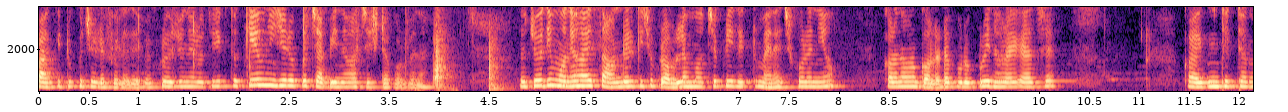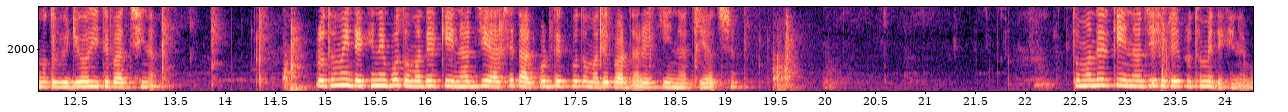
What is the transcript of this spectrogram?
বাকিটুকু ছেড়ে ফেলে দেবে। প্রয়োজনের অতিরিক্ত কেউ নিজের ওপর চাপিয়ে নেওয়ার চেষ্টা করবে না। তো যদি মনে হয় সাউন্ডের কিছু প্রবলেম হচ্ছে প্লিজ একটু ম্যানেজ করে নিও। কারণ আমার গলাটা পুরোপুরি ধরে গেছে। কয়েকদিন ঠিকঠাক মতো ভিডিও দিতে পারছি না। প্রথমেই দেখে নেব তোমাদের কি এনার্জি আছে, তারপর দেখব তোমাদের পার্টনারের কি এনার্জি আছে। তোমাদের কি এনার্জি সেটাই প্রথমে দেখে নেব।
